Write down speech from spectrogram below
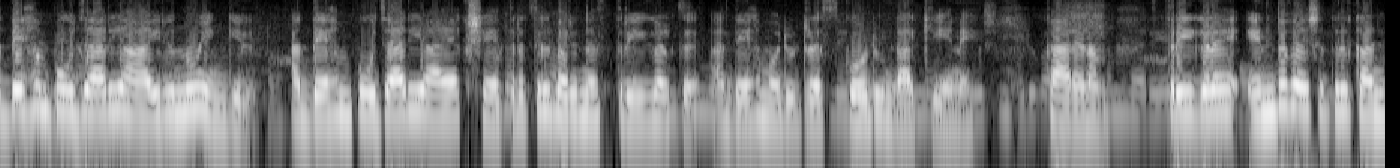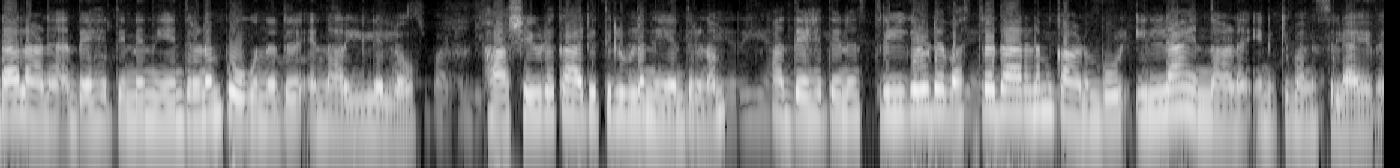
അദ്ദേഹം പൂജാരി ആയിരുന്നു എങ്കിൽ അദ്ദേഹം പൂജാരിയായ ക്ഷേത്രത്തിൽ വരുന്ന സ്ത്രീകൾക്ക് അദ്ദേഹം ഒരു ഡ്രസ് കോഡ് ഉണ്ടാക്കിയേനെ. കാരണം സ്ത്രീകളെ എന്തു വേഷത്തിൽ കണ്ടാലാണ് അദ്ദേഹത്തിന്റെ നിയന്ത്രണം പോകുന്നത് എന്നറിയില്ലല്ലോ. ഭാഷയുടെ കാര്യത്തിലുള്ള നിയന്ത്രണം അദ്ദേഹത്തിന് സ്ത്രീകളുടെ വസ്ത്രധാരണം കാണുമ്പോൾ ഇല്ല എന്നാണ് എനിക്ക് മനസ്സിലായത്.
